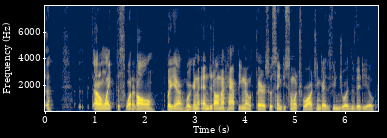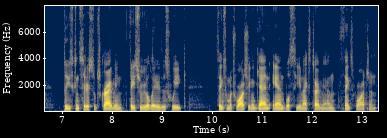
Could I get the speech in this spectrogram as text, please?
I don't like this one at all. But yeah, we're going to end it on a happy note there. So thank you so much for watching, guys. If you enjoyed the video, please consider subscribing. Face reveal later this week. Thanks so much for watching again, and we'll see you next time, man. Thanks for watching.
